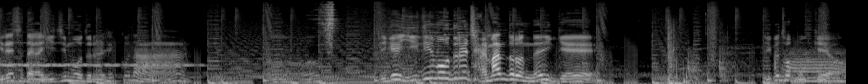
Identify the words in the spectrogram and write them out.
이래서 내가 이지 모드를 했구나. 어 이게 이지 모드를 잘 만들었네 이게. 이거 더 볼게요.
